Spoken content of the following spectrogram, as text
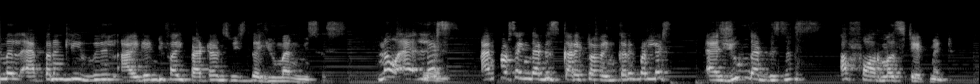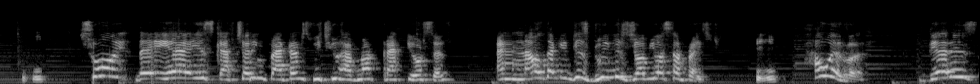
ml apparently will identify patterns which the human misses Now, uh, let's. I'm not saying that is correct or incorrect, but let's assume that this is a formal statement. Mm-hmm. So the AI is capturing patterns which you have not tracked yourself. And now that it is doing its job, you are surprised. Mm-hmm. However, there is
